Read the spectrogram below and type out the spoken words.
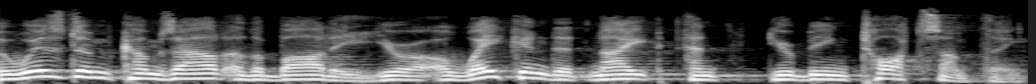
The wisdom comes out of the body. You're awakened at night and you're being taught something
